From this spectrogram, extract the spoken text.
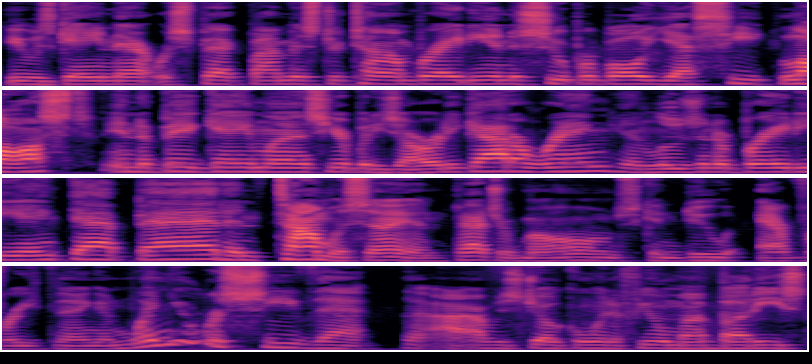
He was gained that respect by Mr. Tom Brady in the Super Bowl. Yes, he lost in the big game last year, but he's already got a ring, and losing to Brady ain't that bad. And Tom was saying Patrick Mahomes can do everything. And when you receive that, I was joking with a few of my buddies,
